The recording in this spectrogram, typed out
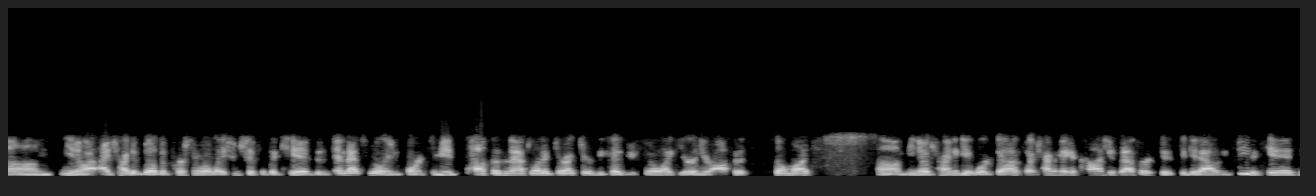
Um, you know, I, I, try to build a personal relationship with the kids, and, and that's really important to me. It's tough as an athletic director because you feel like you're in your office so much um, you know, trying to get work done. So I try to make a conscious effort to, to get out and see the kids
